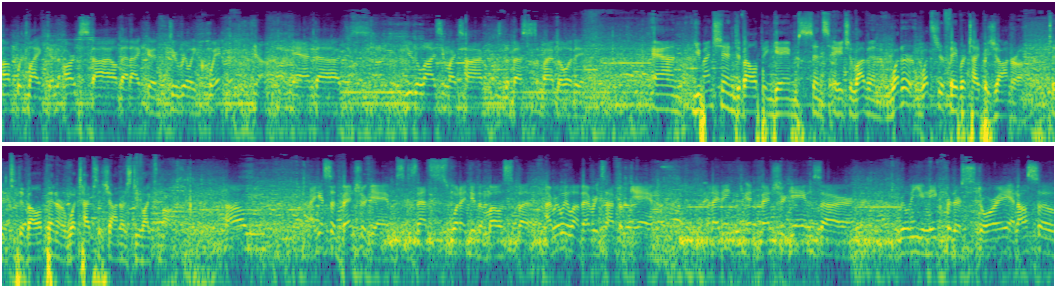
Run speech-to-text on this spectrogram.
up with like an art style that I could do really quick Yeah. and uh, just utilizing my time to the best of my ability. And you mentioned developing games since age 11. What are what's your favorite type of genre to, to develop in, or what types of genres do you like the most? Um, I guess adventure games, because that's what I do the most, but I really love every type of game. But I think adventure games are really unique for their story, and also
